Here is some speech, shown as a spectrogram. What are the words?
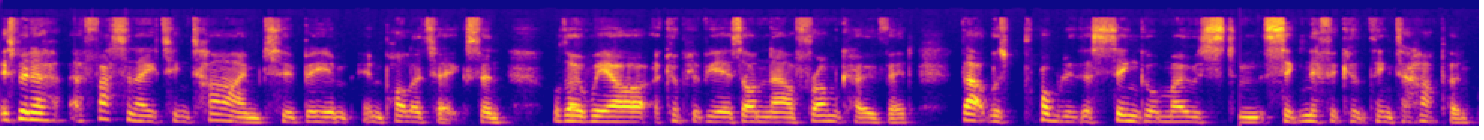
it's been a, a fascinating time to be in, in politics. And although we are a couple of years on now from COVID, that was probably the single most um, significant thing to happen.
